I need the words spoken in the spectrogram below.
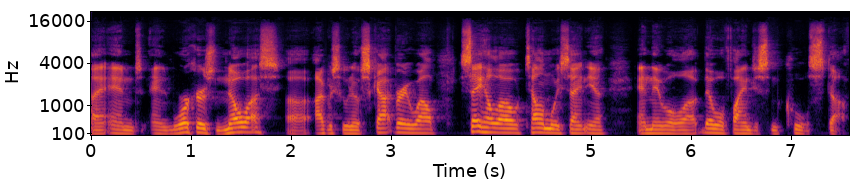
uh, and and workers know us. Uh, obviously, we know Scott very well. Say hello. Tell them we sent you, and they will uh, they will find you some cool stuff.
